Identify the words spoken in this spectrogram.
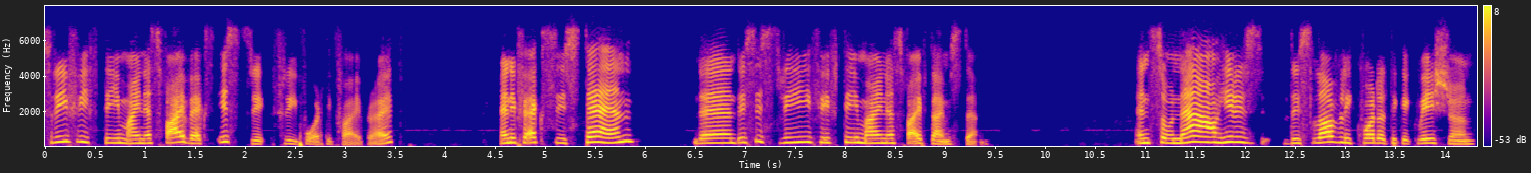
350 minus 5x is 3, 345, right? And if x is 10, then this is 350 minus 5 times 10. And so now here is this lovely quadratic equation.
